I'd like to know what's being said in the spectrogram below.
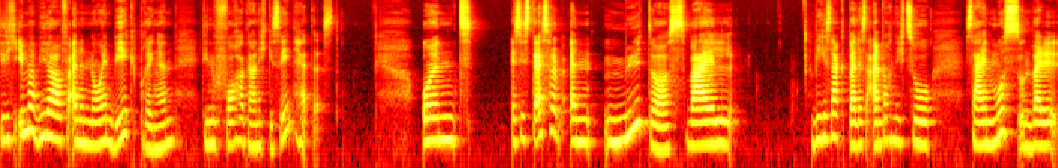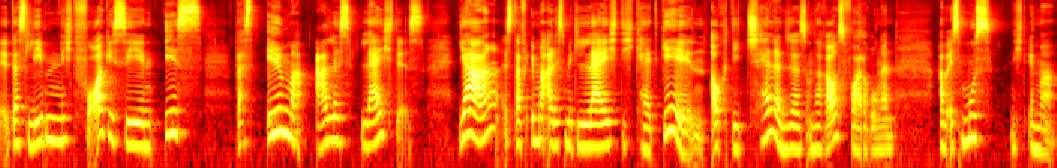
die dich immer wieder auf einen neuen Weg bringen, den du vorher gar nicht gesehen hättest. Und es ist deshalb ein Mythos, weil, wie gesagt, weil es einfach nicht so sein muss und weil das Leben nicht vorgesehen ist, dass immer alles leicht ist. Ja, es darf immer alles mit Leichtigkeit gehen, auch die Challenges und Herausforderungen, aber es muss nicht immer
